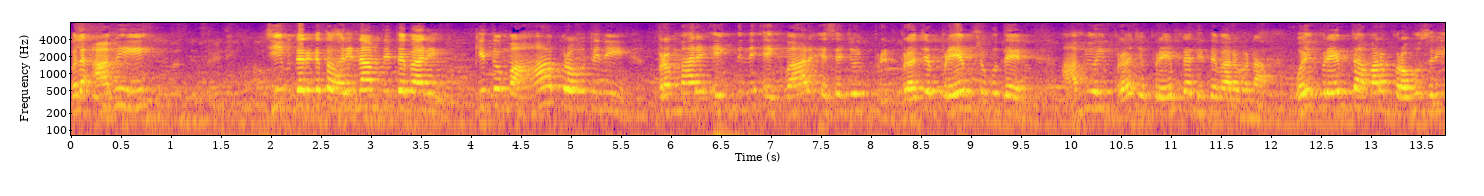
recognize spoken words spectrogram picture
বলে আমি জীবদেরকে তো হরিনাম দিতে পারি কিন্তু মহাপ্রভু তিনি ব্রহ্মারে একদিন একবার এসে যে ব্রজ প্রেম টুকু দেন আমি ওই ব্রজ প্রেমটা দিতে পারবো না ওই প্রেমটা আমার প্রভু শ্রী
